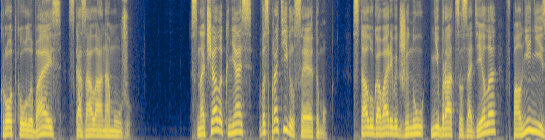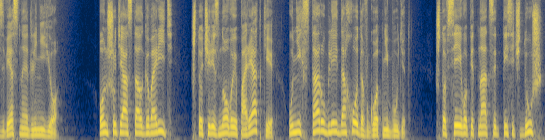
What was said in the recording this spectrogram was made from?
кротко улыбаясь, сказала она мужу. Сначала князь воспротивился этому, стал уговаривать жену не браться за дело, вполне неизвестное для нее. Он, шутя, стал говорить, что через новые порядки у них 100 рублей дохода в год не будет, что все его 15 тысяч душ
